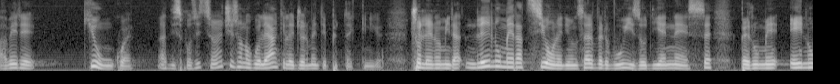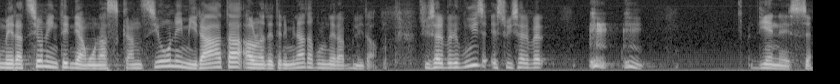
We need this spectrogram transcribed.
avere chiunque a disposizione, ci sono quelle anche leggermente più tecniche, cioè l'enumerazione di un server VIS o DNS, per enumerazione intendiamo una scansione mirata a una determinata vulnerabilità, sui server VIS e sui server DNS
